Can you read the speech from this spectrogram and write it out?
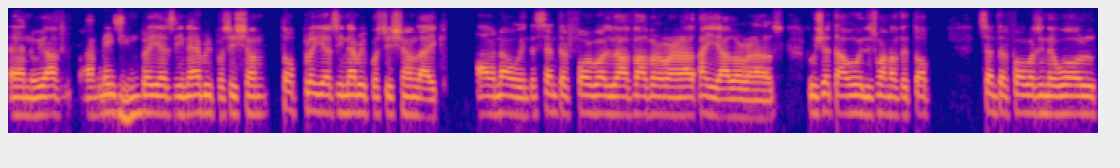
and we have amazing mm-hmm. players in every position, top players in every position. Like I don't know, in the center forward we have Alvaro Ronaldo. Alvaro Ronaldo. Ujeta is one of the top center forwards in the world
